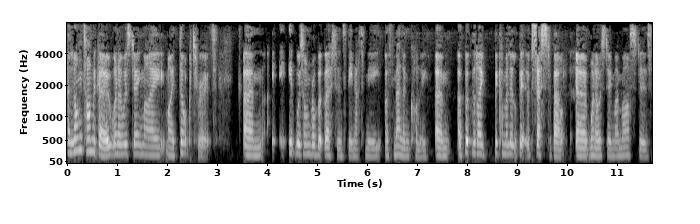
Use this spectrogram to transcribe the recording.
a long time ago when I was doing my, my doctorate, um, it, was on Robert Burton's The Anatomy of Melancholy, um, a book that I'd become a little bit obsessed about uh, when I was doing my master's.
